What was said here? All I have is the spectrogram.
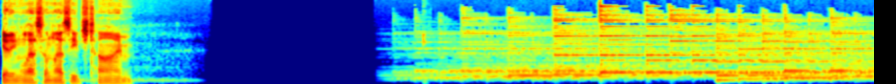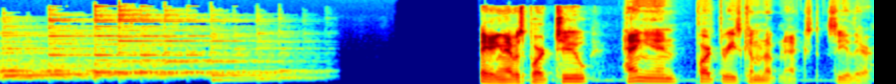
Getting less and less each time. Hey, and that was part two. Hang in. Part three is coming up next. See you there.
